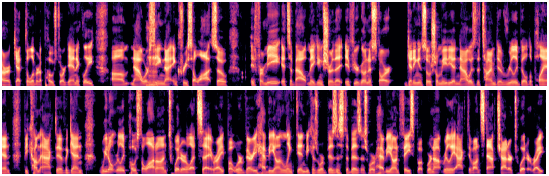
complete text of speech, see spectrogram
or get delivered a post organically. Um, now we're mm-hmm. seeing that increase a lot. So for me, it's about making sure that if you're going to start getting in social media, now is the time to really build a plan, become active. Again, we don't really post a lot on Twitter, let's say, right? But we're very heavy on LinkedIn because we're business to business. We're heavy on Facebook. We're not really active on Snapchat or Twitter, right?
